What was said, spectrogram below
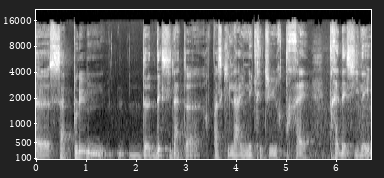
euh, sa plume de dessinateur, parce qu'il a une écriture très très dessiné.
